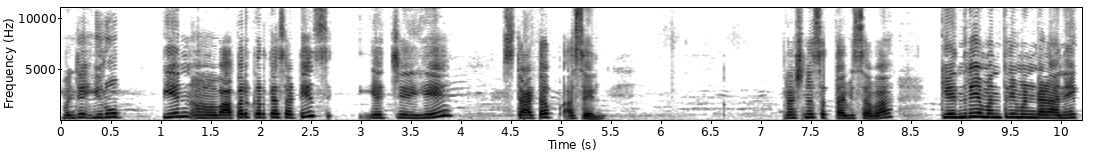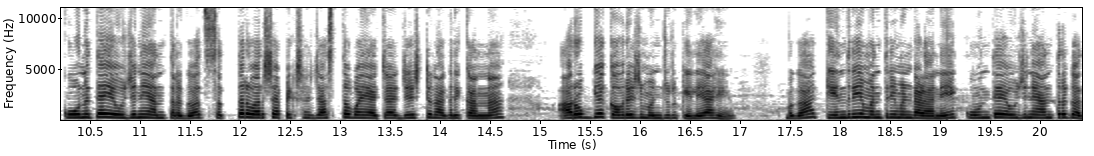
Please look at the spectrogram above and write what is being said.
म्हणजे युरोपियन वापरकर्त्यासाठीच याचे हे स्टार्टअप असेल. प्रश्न सत्तावीसावा. केंद्रीय मंत्रिमंडळाने कोणत्या योजनेअंतर्गत सत्तर वर्षापेक्षा जास्त वयाच्या ज्येष्ठ नागरिकांना आरोग्य कव्हरेज मंजूर केले आहे? बघा केंद्रीय मंत्रिमंडळाने कोणत्या योजनेअंतर्गत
